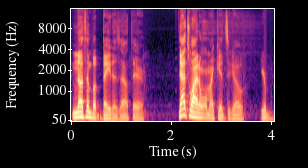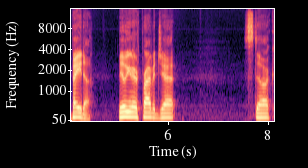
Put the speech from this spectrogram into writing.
nothing but betas out there. That's why I don't want my kids to go. You're beta, billionaire's private jet, stuck.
